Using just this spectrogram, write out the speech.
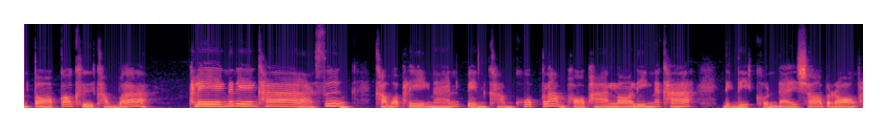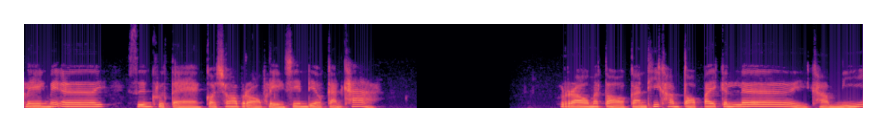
ำตอบก็คือคำว่า เพลงนั่นเองค่ะ ซึ่งคำว่าเพลงนั้นเป็นคำควบกล้ำพอพานลอลิงนะคะ เด็กๆ คนใดชอบร้องเพลงไม่เอ่ย ซึ่งครูแตงก็ชอบร้องเพลงเช่นเดียวกันค่ะ เรามาต่อกันที่คำต่อไปกันเลย คำนี้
